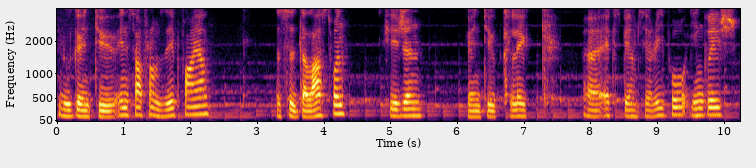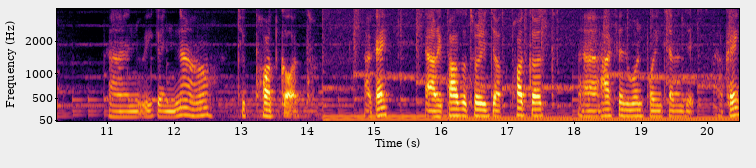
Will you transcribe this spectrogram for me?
We're going to install from zip file. This is the last one. Fusion going to click uh, xbmc repo english and we're going now to podgod okay uh, repository.podgod uh, hyphen 1.7 zip. Okay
